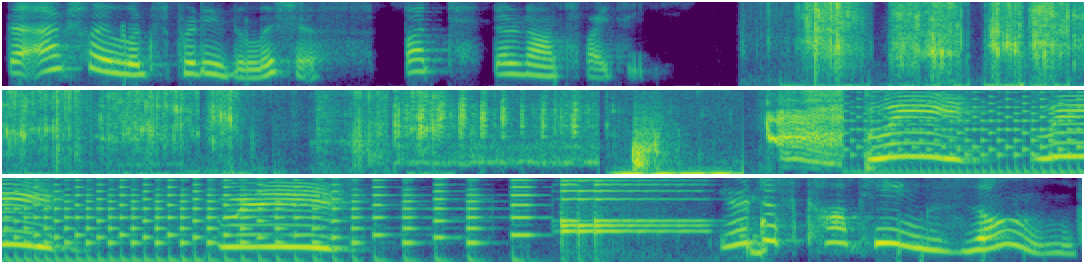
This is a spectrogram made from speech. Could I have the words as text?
That actually looks pretty delicious, but they're not spicy. Ah, please, please, please. You're just copying Zong.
